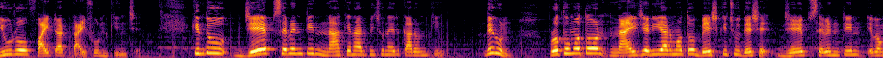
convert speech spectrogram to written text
ইউরো ফাইটার টাইফুন কিনছে। কিন্তু জেফ সেভেন্টিন না কেনার পিছনের কারণ কি? দেখুন, প্রথমত নাইজেরিয়ার মতো বেশ কিছু দেশে জেফ সেভেন্টিন এবং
